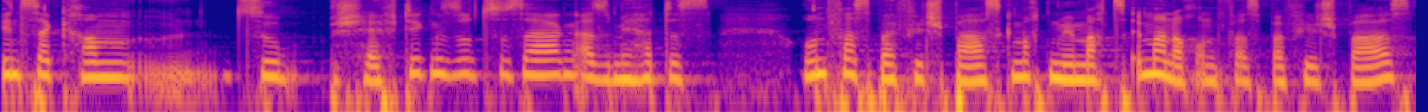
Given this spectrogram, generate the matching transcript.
Instagram zu beschäftigen sozusagen. Also mir hat das unfassbar viel Spaß gemacht und mir macht es immer noch unfassbar viel Spaß.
